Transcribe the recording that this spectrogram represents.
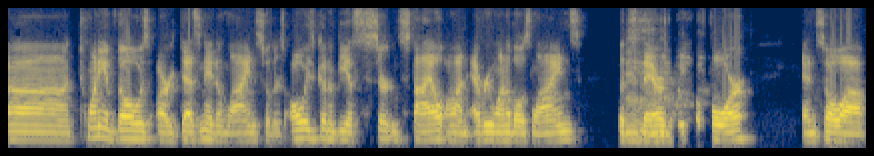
uh, 20 of those are designated lines so there's always going to be a certain style on every one of those lines that's there the week before. And so uh,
